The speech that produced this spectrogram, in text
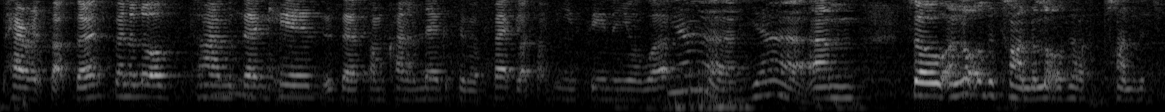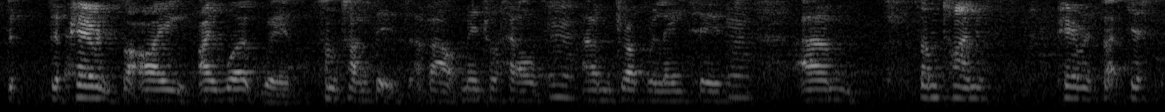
parents that don't spend a lot of time with their kids? Is there some kind of negative effect, like something you've seen in your work? Yeah, yeah. Um, so a lot of the time, a lot of the time, the, the, the parents that I, I work with, sometimes it's about mental health, um, drug related. Um, sometimes parents that just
